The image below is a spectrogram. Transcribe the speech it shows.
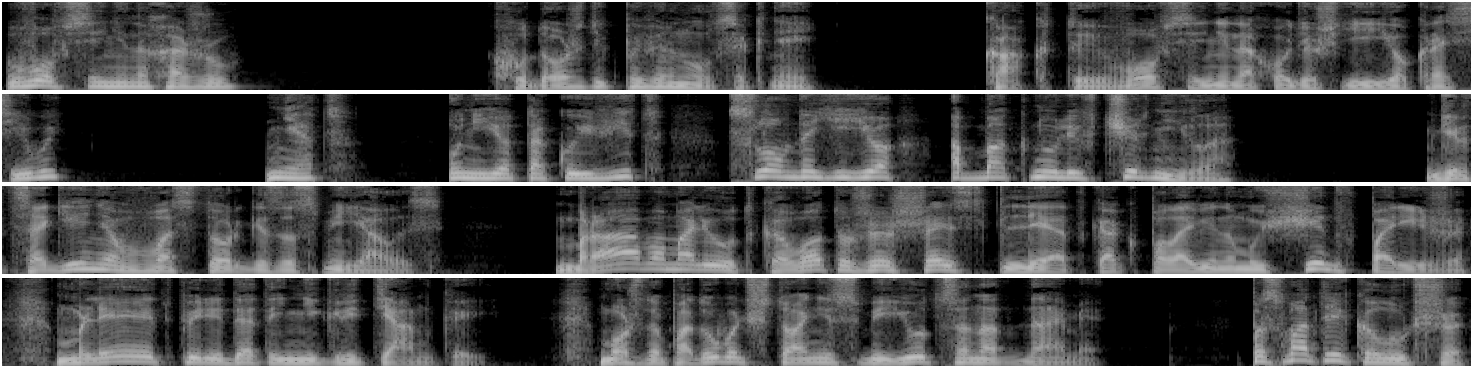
вовсе не нахожу». Художник повернулся к ней. «Как ты вовсе не находишь ее красивой?» «Нет, у нее такой вид, словно ее обмакнули в чернила. Герцогиня в восторге засмеялась. «Браво, малютка! Вот уже шесть лет, как половина мужчин в Париже млеет перед этой негритянкой. Можно подумать, что они смеются над нами. Посмотри-ка лучше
